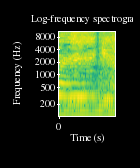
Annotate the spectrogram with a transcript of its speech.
take it.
